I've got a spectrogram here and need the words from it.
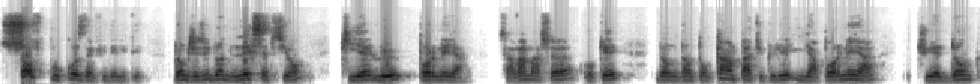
sauf pour cause d'infidélité. Donc Jésus donne l'exception qui est le pornéa. Ça va ma soeur, ok Donc dans ton cas en particulier, il y a pornéa. Tu es donc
